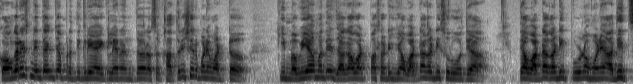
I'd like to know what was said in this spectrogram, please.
काँग्रेस नेत्यांच्या प्रतिक्रिया ऐकल्यानंतर असं खात्रीशीरपणे वाटतं की मवियामध्ये जागा वाटपासाठी ज्या वाटाघाटी सुरू होत्या त्या वाटाघाटी पूर्ण होण्याआधीच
